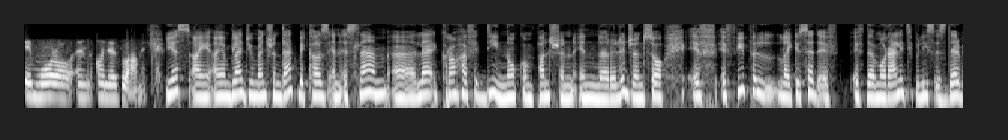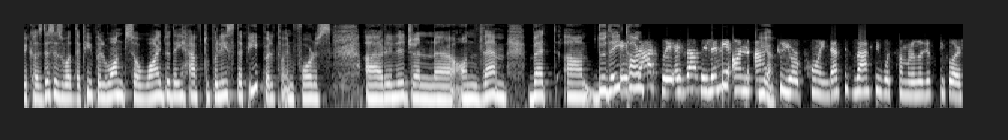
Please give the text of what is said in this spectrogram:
immoral and un-Islamic. Yes, I, I am glad you mentioned that because in Islam, uh, لا إكراه في الدين, no compulsion in religion. So if if people, like you said, if if the morality police is there because this is what the people want, so why do they have to police the people to enforce uh, religion uh, on them? But um, do they tar- exactly exactly? Let me on add Yeah. to your point. That's exactly what some religious people are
